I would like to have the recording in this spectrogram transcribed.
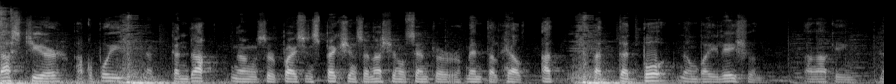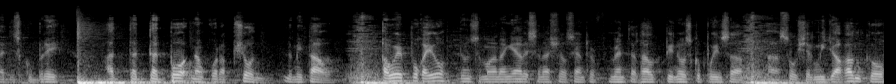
Last year, ako po'y nag-conduct ng surprise inspection sa National Center of Mental Health at taddad po ng violation ang aking nadiskubre at taddad po ng korupsyon lumitaw. Aware po kayo dun sa mga nangyari sa National Center for Mental Health. Pinost ko po yun sa ah, social media account ko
